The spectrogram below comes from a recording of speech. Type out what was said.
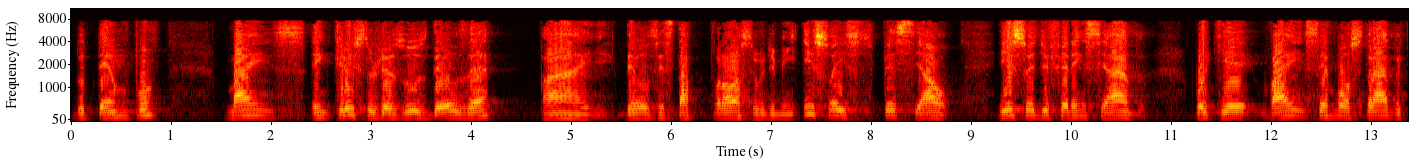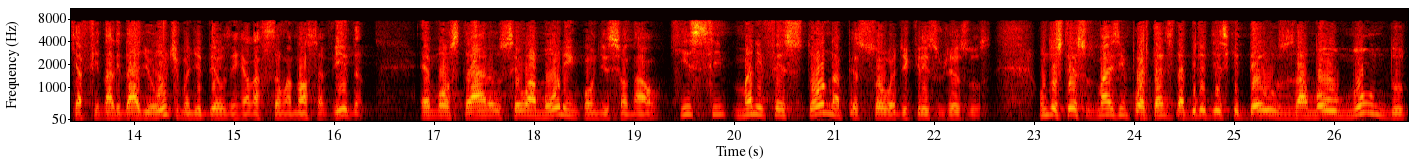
do tempo, mas em Cristo Jesus, Deus é Pai. Deus está próximo de mim. Isso é especial, isso é diferenciado, porque vai ser mostrado que a finalidade última de Deus em relação à nossa vida é mostrar o seu amor incondicional que se manifestou na pessoa de Cristo Jesus. Um dos textos mais importantes da Bíblia diz que Deus amou o mundo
